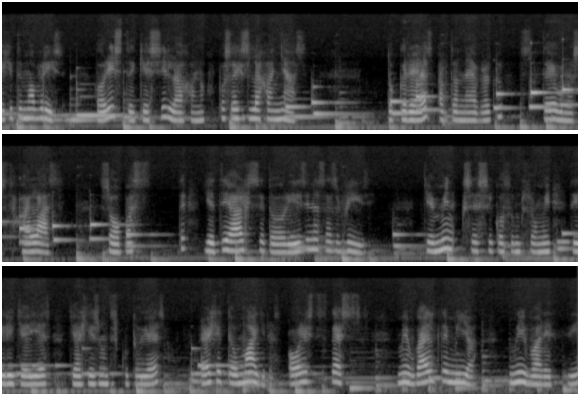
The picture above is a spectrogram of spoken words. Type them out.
έχετε μαυρίσει. Ορίστε και εσύ λάχανο πως έχεις λαχανιάσει. Το κρέας από τα νεύρα του στέγνος θα χαλάσει. Σώπαστε γιατί άρχισε το ρύζι να σας βρίζει. Και μην ξεσηκωθούν ψωμί τυρικαιές και αρχίζουν τις κουτουλιές. Έρχεται ο μάγειρας όλοι στις θέσεις σας. Μη βγάλετε μία, μη βαρεθεί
